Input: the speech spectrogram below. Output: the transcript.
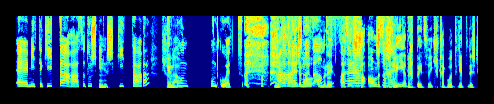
äh, mit der Gitarre, also du spielst Gitarre genau. und, und gut. Nein, nicht einmal anderes, Also ich kann äh, alles ein bisschen, aber ich bin jetzt wirklich kein guter Gitarrist.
